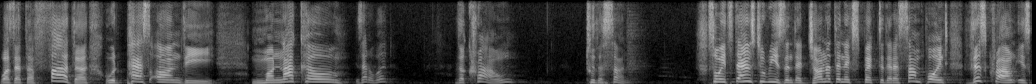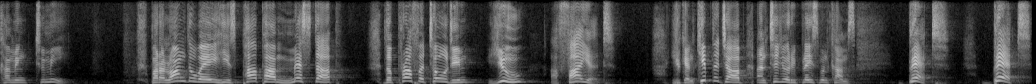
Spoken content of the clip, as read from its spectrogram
was that the father would pass on the monarchical, is that a word? The crown to the son. So it stands to reason that Jonathan expected that at some point this crown is coming to me. But along the way, his papa messed up. The prophet told him, You are fired. You can keep the job until your replacement comes. Bet, bet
